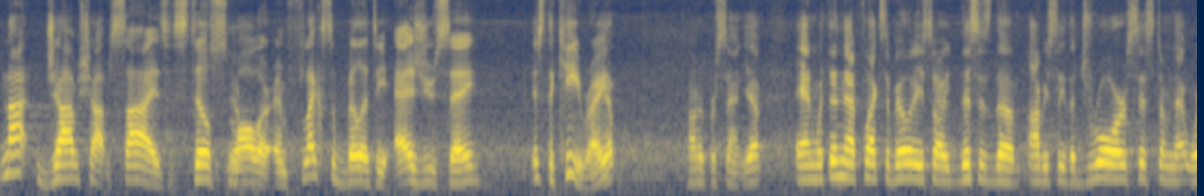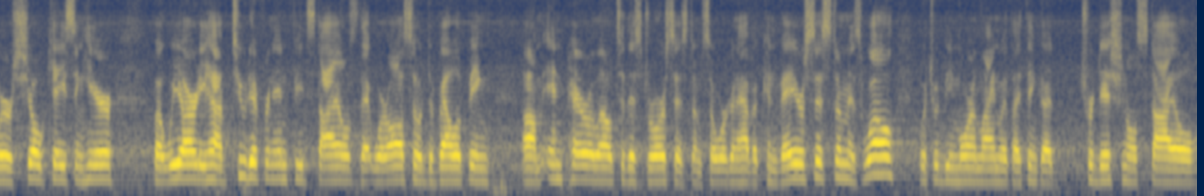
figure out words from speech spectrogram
not job shop size, still smaller. And flexibility, as you say, is the key, right? Yep, 100%, yep. And within that flexibility, so this is the obviously the drawer system that we're showcasing here, but we already have two different in-feed styles that we're also developing um, in parallel to this drawer system. So we're going to have a conveyor system as well, which would be more in line with, I think, a traditional style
